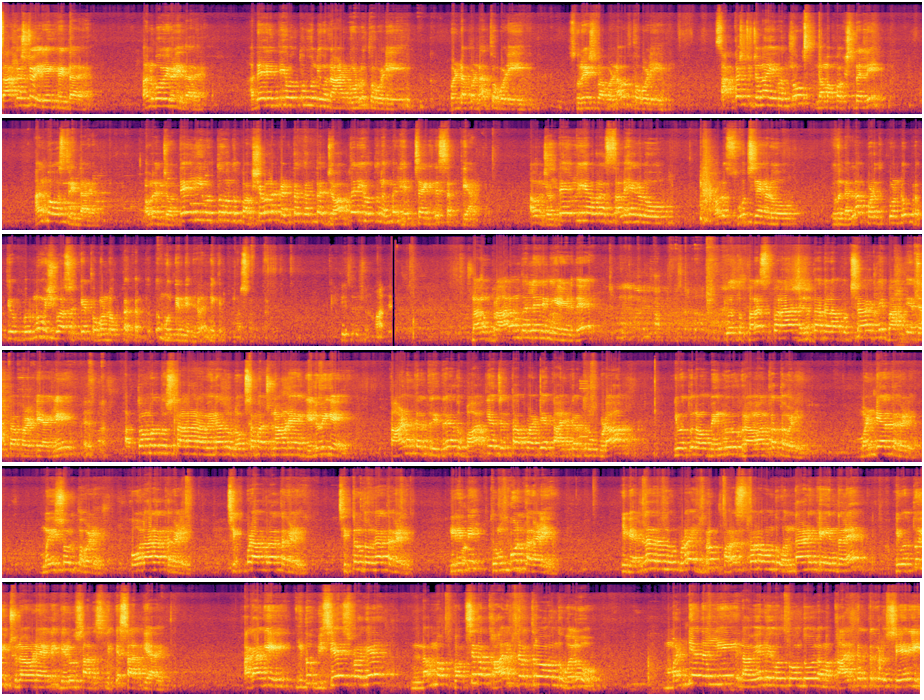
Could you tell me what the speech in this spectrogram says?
ಸಾಕಷ್ಟು ಹಿರಿಯರಿದ್ದಾರೆ, ಅನುಭವಿಗಳಿದ್ದಾರೆ. ಅದೇ ರೀತಿ ಇವತ್ತು ನೀವು ನಾಡಗೌಡರು ತಗೊಳ್ಳಿ, ಬಂಡಪ್ಪಣ್ಣ ತಗೊಳ್ಳಿ, ಸುರೇಶ್ ಬಾಬಣ್ಣ ಅವ್ರು ತಗೊಳ್ಳಿ. ಸಾಕಷ್ಟು ಜನ ಇವತ್ತು ನಮ್ಮ ಪಕ್ಷದಲ್ಲಿ ಅನುಭವಿಸ್ತಿದ್ದಾರೆ ಅವರ ಜೊತೆಯಲ್ಲಿ ಇವತ್ತು ಒಂದು ಪಕ್ಷವನ್ನ ಕಟ್ಟತಕ್ಕಂಥ ಜವಾಬ್ದಾರಿ ಇವತ್ತು ನಮ್ಮ ಮೇಲೆ ಹೆಚ್ಚಾಗಿದೆ ಸತ್ಯ. ಅವ್ರ ಜೊತೆಯಲ್ಲಿ ಅವರ ಸಲಹೆಗಳು ಅವರ ಸೂಚನೆಗಳು ಇವನ್ನೆಲ್ಲ ಪಡೆದುಕೊಂಡು ಪ್ರತಿಯೊಬ್ಬರನ್ನೂ ವಿಶ್ವಾಸಕ್ಕೆ ತಗೊಂಡು ಹೋಗ್ತಕ್ಕಂಥದ್ದು ಮುಂದಿನ ದಿನಗಳಲ್ಲಿ ನಿಖಿಲ್ ಕುಮಾರಸ್ವಾಮಿ. ನಾನು ಪ್ರಾರಂಭದಲ್ಲೇ ನಿಮಗೆ ಹೇಳಿದೆ, ಇವತ್ತು ಪರಸ್ಪರ ಜನತಾ ದಳ ಪಕ್ಷ ಆಗ್ಲಿ, ಭಾರತೀಯ ಜನತಾ ಪಾರ್ಟಿ ಆಗ್ಲಿ, ಹತ್ತೊಂಬತ್ತು ಸ್ಥಾನ ನಾವೇನಾದ್ರೂ ಲೋಕಸಭಾ ಚುನಾವಣೆಯ ಗೆಲುವಿಗೆ ಕಾರಣಕರ್ತರಿದ್ರೆ ಅದು ಭಾರತೀಯ ಜನತಾ ಪಾರ್ಟಿಯ ಕಾರ್ಯಕರ್ತರು ಕೂಡ ಇವತ್ತು ನಾವು ಬೆಂಗಳೂರು ಗ್ರಾಮಾಂತರ ತಗೊಳ್ಳಿ ಮಂಡ್ಯ ತಗಳಿ, ಮೈಸೂರು ತಗೊಳ್ಳಿ, ಕೋಲಾರ ತಗಳಿ ಚಿಕ್ಕಬಳ್ಳಾಪುರ ತಗಳಿ ಚಿತ್ರದುರ್ಗ ತಗಳಿ ಈ ರೀತಿ ತುಮಕೂರು ತಗಳಿ ಇವೆಲ್ಲದರಲ್ಲೂ ಕೂಡ ಇಬ್ರು ಪರಸ್ಪರ ಒಂದು ಹೊಂದಾಣಿಕೆಯಿಂದಲೇ ಇವತ್ತು ಈ ಚುನಾವಣೆಯಲ್ಲಿ ಗೆಲುವು ಸಾಧಿಸಲಿಕ್ಕೆ ಸಾಧ್ಯ ಆಯಿತು ಹಾಗಾಗಿ ಇದು ವಿಶೇಷವಾಗಿ ನಮ್ಮ ಪಕ್ಷದ ಕಾರ್ಯಕರ್ತರ ಒಂದು ಒಲವು. ಮಂಡ್ಯದಲ್ಲಿ ನಾವೇನು ಇವತ್ತು ಒಂದು ನಮ್ಮ ಕಾರ್ಯಕರ್ತರುಗಳು ಸೇರಿ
